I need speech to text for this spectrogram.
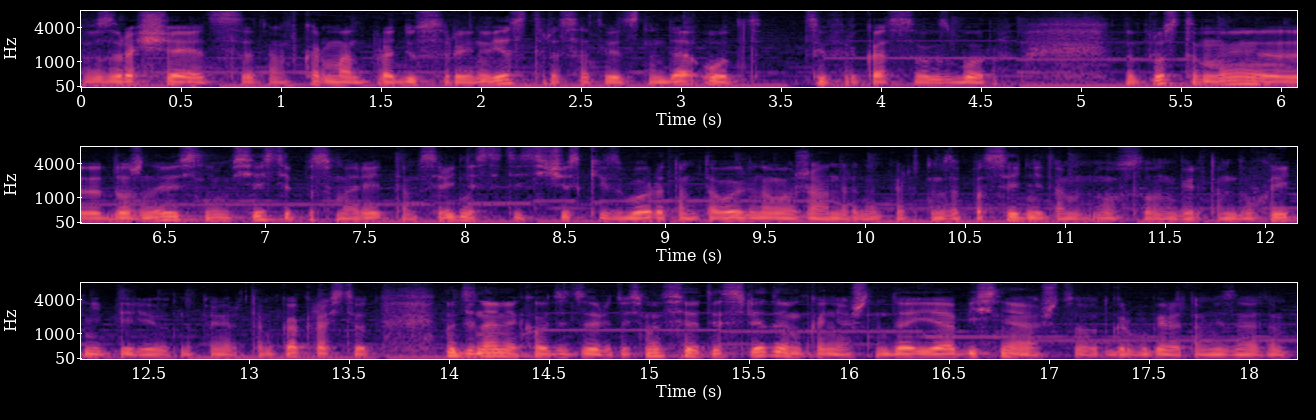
возвращается там, в карман продюсера и инвестора, соответственно, да, от цифры кассовых сборов. Но просто мы должны с ним сесть и посмотреть там среднестатистические сборы там, того или иного жанра, например, там, за последний, там, ну, условно говоря, там, двухлетний период, например, там, как растет ну, динамика аудитории. То есть мы все это исследуем, конечно, да, я объясняю, что, вот, грубо говоря, там, не знаю, там,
